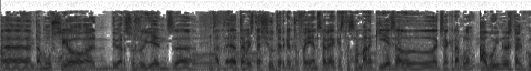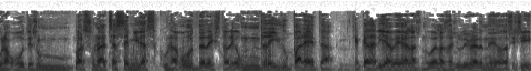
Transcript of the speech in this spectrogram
eh, d'emoció en diversos oients eh, a, a través de Shooter, que ens ho feien saber, aquesta setmana qui és el- l'execrable? Avui no és tan conegut, és un personatge semidesconegut de la història, un rei d'opereta que quedaria bé a les novel·les de Juli Verne o de Sissi.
